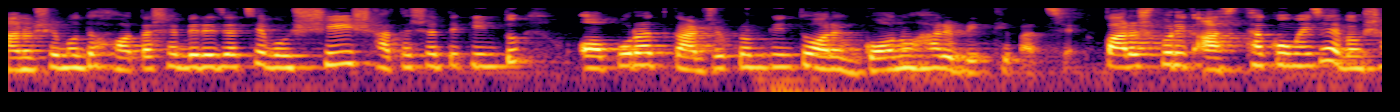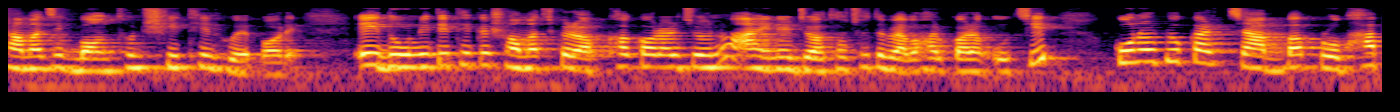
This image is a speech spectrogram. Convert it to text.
মানুষের মধ্যে হতাশা বেড়ে যাচ্ছে এবং সেই সাথে সাথে কিন্তু অপরাধ কার্যক্রম কিন্তু অনেক গণহারে বৃদ্ধি পাচ্ছে। পারস্পরিক আস্থা কমে যায় এবং সামাজিক বন্ধন শিথিল হয়ে পড়ে। এই দুর্নীতি থেকে সমাজকে রক্ষা করার জন্য আইনের যথাযথ ব্যবহার করা উচিত। কোনো প্রকার চাপ বা প্রভাব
